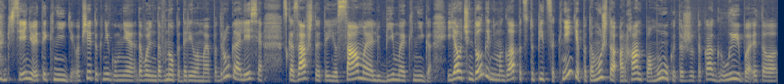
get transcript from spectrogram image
к чтению этой книги. Вообще эту книгу мне довольно давно подарила моя подруга Олеся, сказав, что это ее самая любимая книга. И я очень долго не могла подступиться к книге, потому что Архан Памук, это же такая глыба, это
